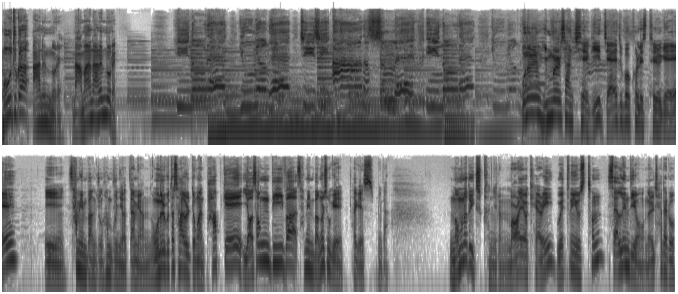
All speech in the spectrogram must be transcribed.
모두가 아는 노래, 나만 아는 노래. 오늘 인물 산책이 재즈 보컬리스트계의 이 3인방 중 한 분이었다면 오늘부터 사흘 동안 팝계의 여성 디바 3인방을 소개하겠습니다. 너무나도 익숙한 이름 머라이어 캐리, 휘트니 휴스턴, 셀린 디온을 차례로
